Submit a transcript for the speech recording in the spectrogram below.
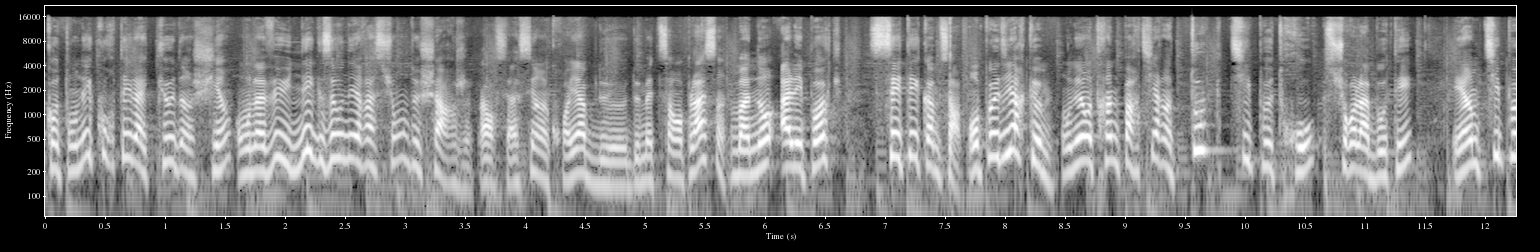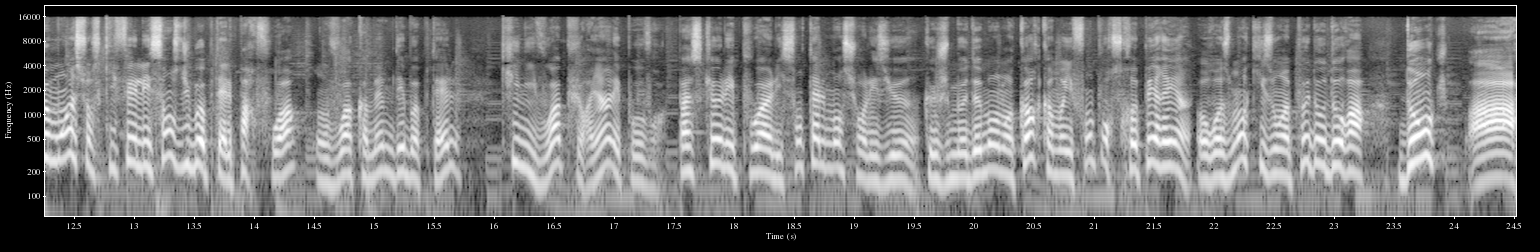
quand on écourtait la queue d'un chien, on avait une exonération de charge. Alors, c'est assez incroyable de, mettre ça en place. Maintenant, à l'époque, c'était comme ça. On peut dire que on est en train de partir un tout petit peu trop sur la beauté et un petit peu moins sur ce qui fait l'essence du bobtail. Parfois, on voit quand même des bobtails qui n'y voient plus rien, les pauvres. Parce que les poils, ils sont tellement sur les yeux que je me demande encore comment ils font pour se repérer. Heureusement qu'ils ont un peu d'odorat. Donc, ah,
